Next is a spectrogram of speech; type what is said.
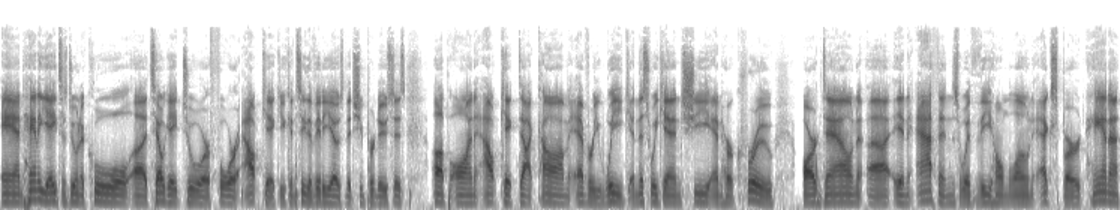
And Hannah Yates is doing a cool uh, tailgate tour for Outkick. You can see the videos that she produces up on Outkick.com every week. And this weekend, she and her crew are down uh, in Athens with the home loan expert. Hannah,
